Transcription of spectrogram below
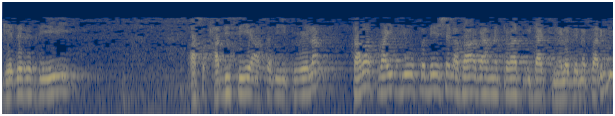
gedarදී හදිසියේ අසනීප වෙලා තවත් වෛද්‍ය උපදේශ ලබා ගන්නටවත් ඉඩක් නොලැබෙන පරිදි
